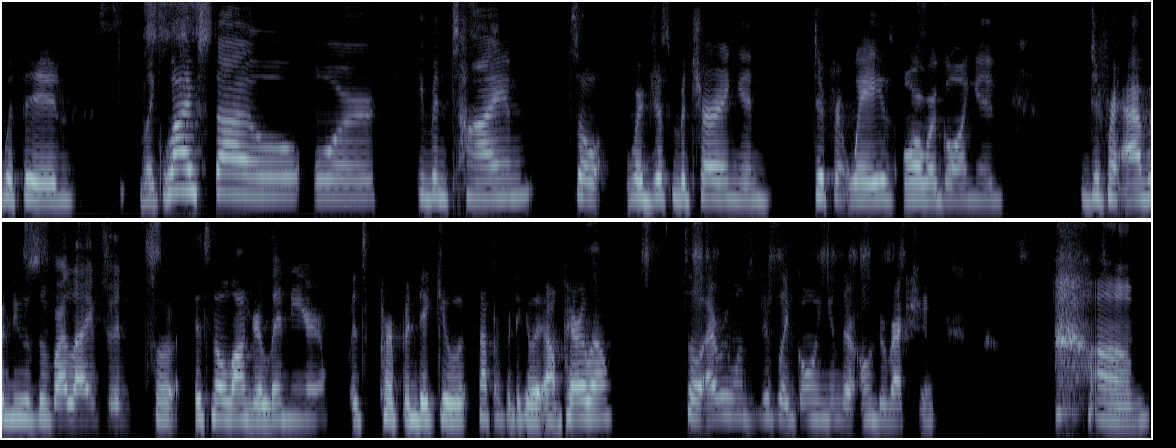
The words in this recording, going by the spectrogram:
within like lifestyle or even time. So we're just maturing in different ways or we're going in different avenues of our life. And so it's no longer linear. It's perpendicular not perpendicular um parallel. So everyone's just like going in their own direction. Um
